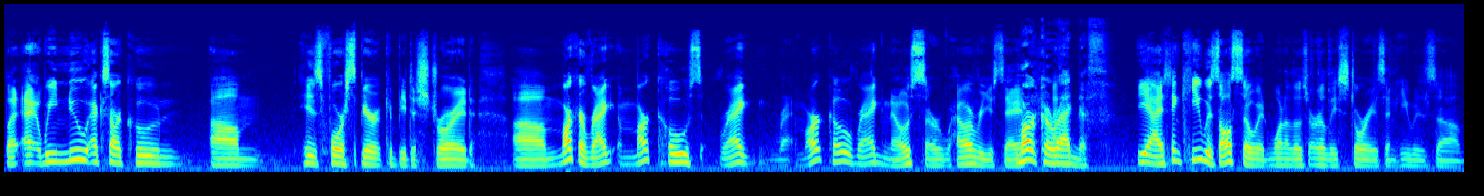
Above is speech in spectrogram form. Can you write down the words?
But uh, we knew Exar Kun, um, his force spirit could be destroyed. Um, Marco Rag- Marcos Rag- Marka Ragnos, or however you say it. Marka Ragnos. Yeah, I think he was also in one of those early stories, and he was um,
